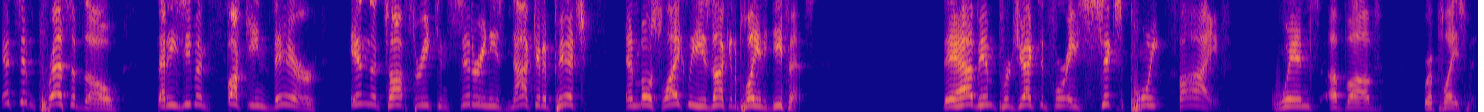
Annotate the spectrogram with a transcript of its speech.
It's impressive, though, that he's even fucking there in the top three, considering he's not going to pitch and most likely he's not going to play any defense. They have him projected for a 6.5 wins above replacement.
